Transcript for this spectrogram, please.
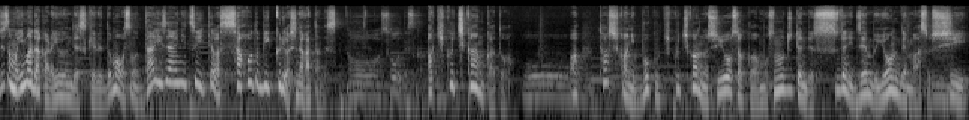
実はもう今だから言うんですけれどもその題材についてはさほどびっくりはしなかったんです。そうですか。あ菊池寛かとあ確かに僕菊池寛の主要作はもうその時点ですでに全部読んでますし、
